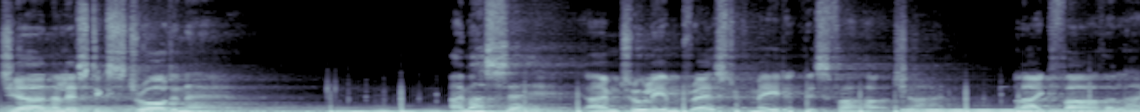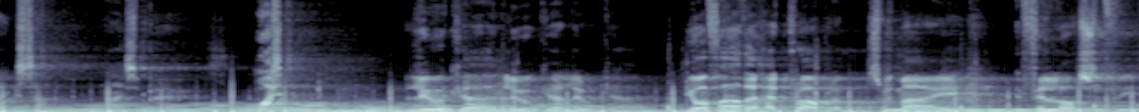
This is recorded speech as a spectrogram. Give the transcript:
journalist extraordinaire. I must say, I'm truly impressed you've made it this far, child. Like father, like son, I suppose. What? Luka, Luka, Luka. Your father had problems with my philosophies.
